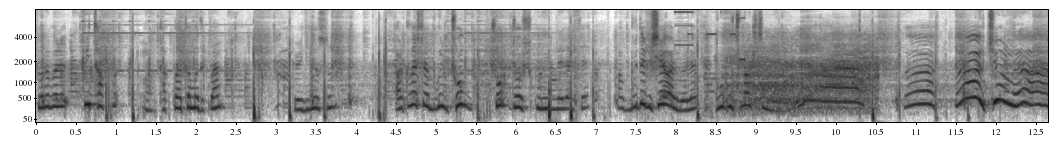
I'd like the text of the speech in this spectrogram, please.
Sonra böyle bir takla... Lan, takla atamadık lan. Böyle gidiyorsun. Arkadaşlar bugün çok çok coşkuluyum nedense. Bak burada bir şey var böyle. Bu uçmak için böyle. Aa, aa, uçuyorum ya.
